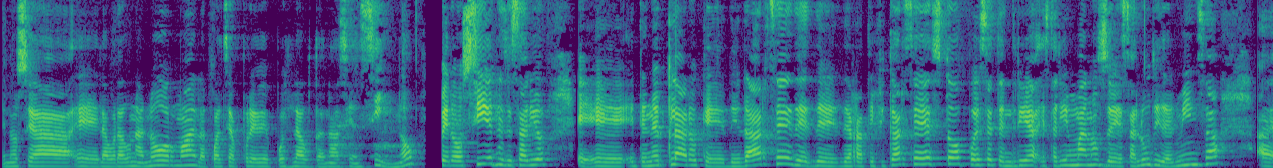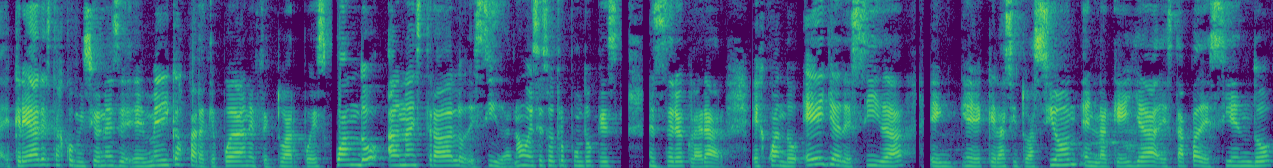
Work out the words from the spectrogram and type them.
no se ha eh, elaborado una norma en la cual se apruebe pues la eutanasia en sí, ¿no? Pero sí es necesario eh, eh, tener claro que de darse, de, ratificarse esto, pues se tendría, estaría en manos de salud y del MINSA crear estas comisiones eh, médicas para que puedan efectuar, pues cuando Ana Estrada lo decida, ¿no? Ese es otro punto que es necesario aclarar. Es cuando ella decida en, que la situación en la que ella está padeciendo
